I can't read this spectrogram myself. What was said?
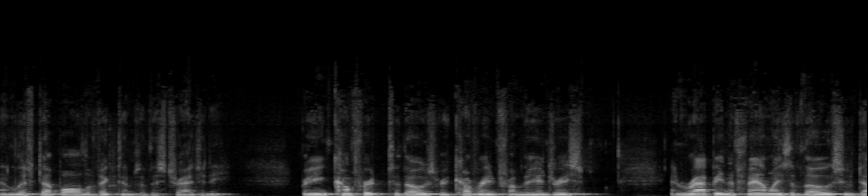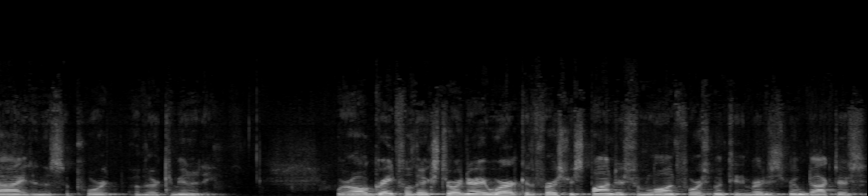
and lift up all the victims of this tragedy, bringing comfort to those recovering from the injuries, and wrapping the families of those who died in the support of their community. We're all grateful for the extraordinary work of the first responders from law enforcement to the emergency room doctors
